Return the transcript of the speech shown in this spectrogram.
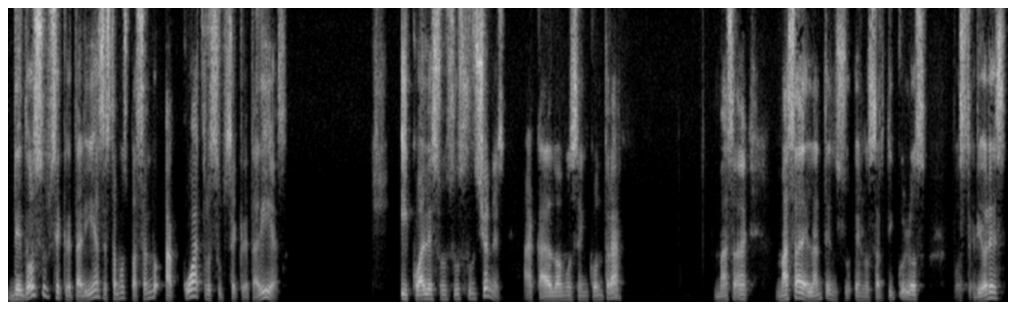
De dos subsecretarías estamos pasando a cuatro subsecretarías. ¿Y cuáles son sus funciones? Acá las vamos a encontrar. Más, más adelante en, en los artículos posteriores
